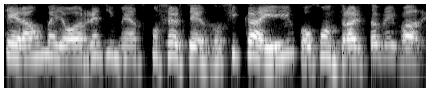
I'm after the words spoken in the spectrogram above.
terá um melhor rendimento, com certeza. Ou se cair, ao contrário, também vale.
